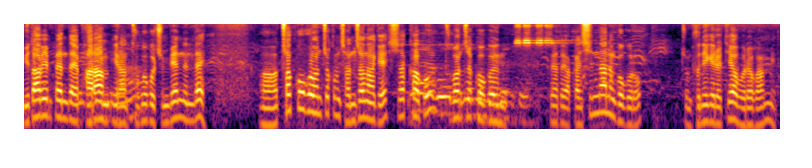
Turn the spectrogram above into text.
유다빈 밴드의 바람이란 두 곡을 준비했는데 어, 첫 곡은 조금 잔잔하게 시작하고 두 번째 곡은 그래도 약간 신나는 곡으로 좀 분위기를 띄워보려고 합니다.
